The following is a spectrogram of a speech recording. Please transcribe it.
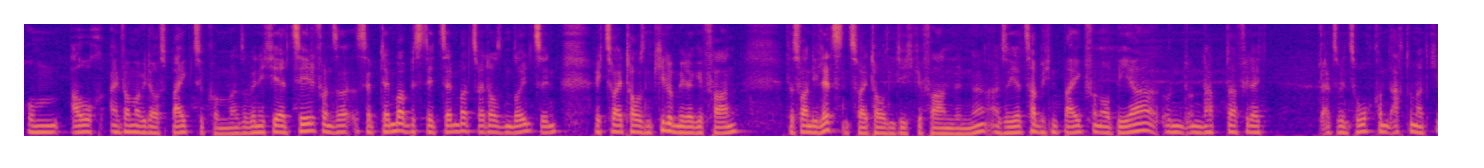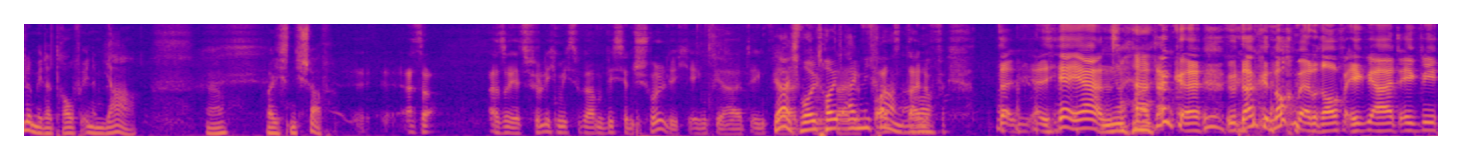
um auch einfach mal wieder aufs Bike zu kommen. Also wenn ich dir erzähle, von September bis Dezember 2019 habe ich 2000 Kilometer gefahren. Das waren die letzten 2000, die ich gefahren bin. Ne? Also jetzt habe ich ein Bike von Orbea und, und habe da vielleicht, also wenn es hochkommt, 800 Kilometer drauf in einem Jahr. Ja? Weil ich es nicht schaffe. Also also jetzt fühle ich mich sogar ein bisschen schuldig irgendwie halt. Irgendwie ja, halt ich wollte heute eigentlich fahren. Deine, ja, ja, super, danke. Danke noch mehr drauf. Irgendwie halt, irgendwie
